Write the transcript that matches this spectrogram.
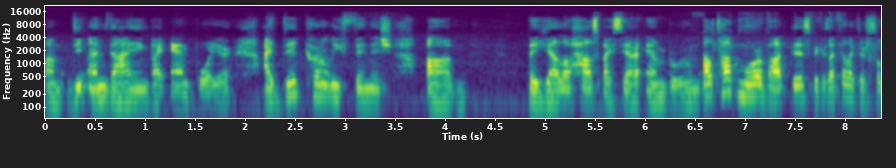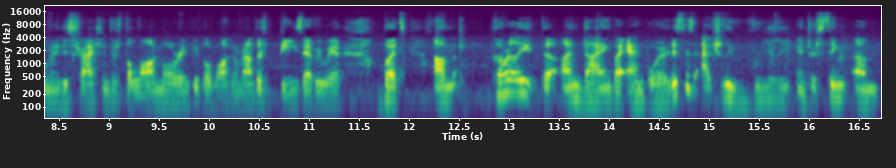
um, The Undying by Anne Boyer. I did currently finish um, The Yellow House by Sarah M. Broom. I'll talk more about this because I feel like there's so many distractions. There's the lawn mowing, people walking around, there's bees everywhere. But um, currently, The Undying by Anne Boyer. This is actually really interesting. Um,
